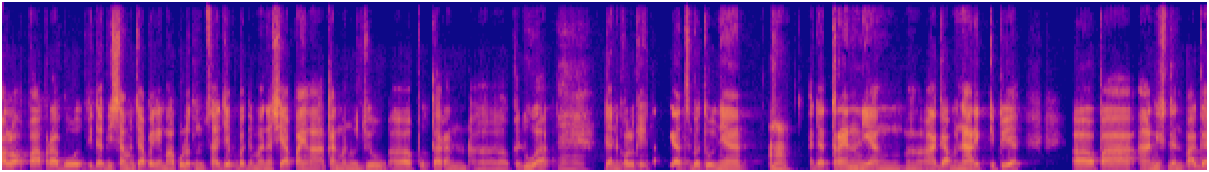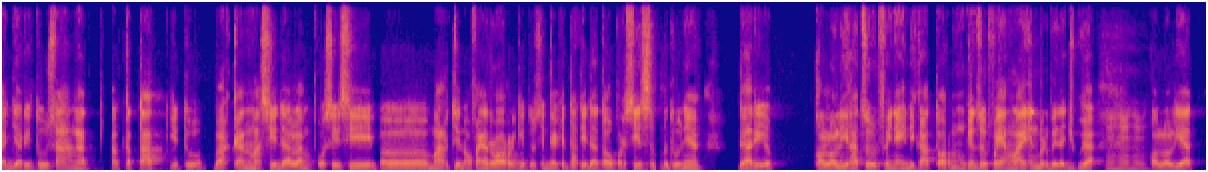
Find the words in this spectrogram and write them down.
kalau Pak Prabowo tidak bisa mencapai 50 tentu saja bagaimana siapa yang akan menuju uh, putaran uh, kedua. Mm. Dan kalau kita lihat sebetulnya ada tren yang uh, agak menarik gitu ya. Uh, Pak Anies dan Pak Ganjar itu sangat uh, ketat gitu, bahkan masih dalam posisi uh, margin of error gitu, sehingga kita tidak tahu persis sebetulnya dari kalau lihat surveinya indikator, mungkin survei yang lain berbeda juga. Mm -hmm. Kalau lihat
